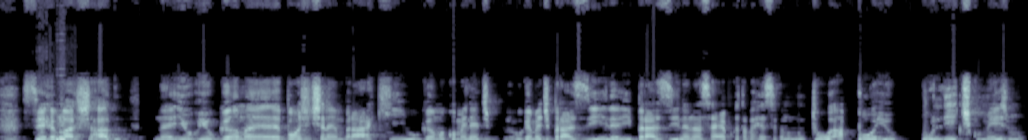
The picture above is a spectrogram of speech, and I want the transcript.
Ser rebaixado, né? E, o- e o Gama, é bom a gente lembrar que o Gama, como ele é de, o Gama é de Brasília, e Brasília nessa época estava recebendo muito apoio político mesmo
